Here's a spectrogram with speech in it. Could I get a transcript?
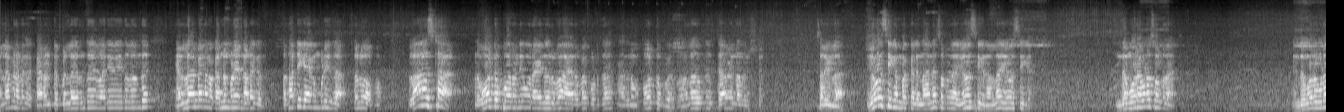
எல்லாமே நடக்குது. கரண்ட் பில்ல இருந்து வரி இதுல இருந்து எல்லாமே நம்ம கண்ணு முன்னாடியே நடக்குது. தட்டி கேட்க முடியுதா? சொல்லுவோம் லாஸ்டா இந்த ஓட்டு போறனே ஒரு ஐநூறுரூபா ஆயிரம் ரூபாய் கொடுத்தா அது நம்ம போட்டு போயிடும் அதெல்லாம் வந்து தேவையில்லாத விஷயம். சரிங்களா? யோசிங்க மக்கள் நான் என்ன சொல்றேன்? யோசிங்க நல்லா யோசிங்க. இந்த முறை கூட சொல்றேன். இந்த முறை கூட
